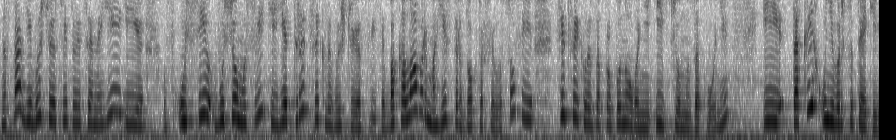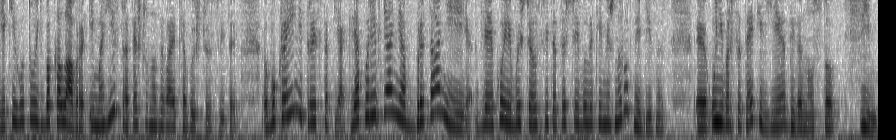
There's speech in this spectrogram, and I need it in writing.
Насправді вищою освітою це не є, і в усі в усьому світі є три цикли вищої освіти: бакалавр, магістр, доктор філософії. Ці цикли запропоновані і в цьому законі. І таких університетів, які готують бакалавра і магістра, те, що називається вищою освітою, в Україні 305. Для порівняння в Британії, для якої вища освіта це ще й великий міжнародний бізнес, е, університетів є 97.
